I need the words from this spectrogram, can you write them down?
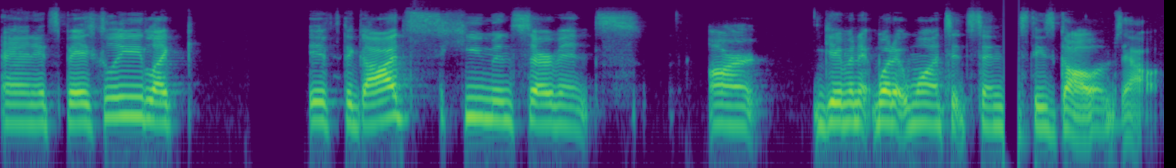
And it's basically like if the god's human servants aren't giving it what it wants, it sends these golems out.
